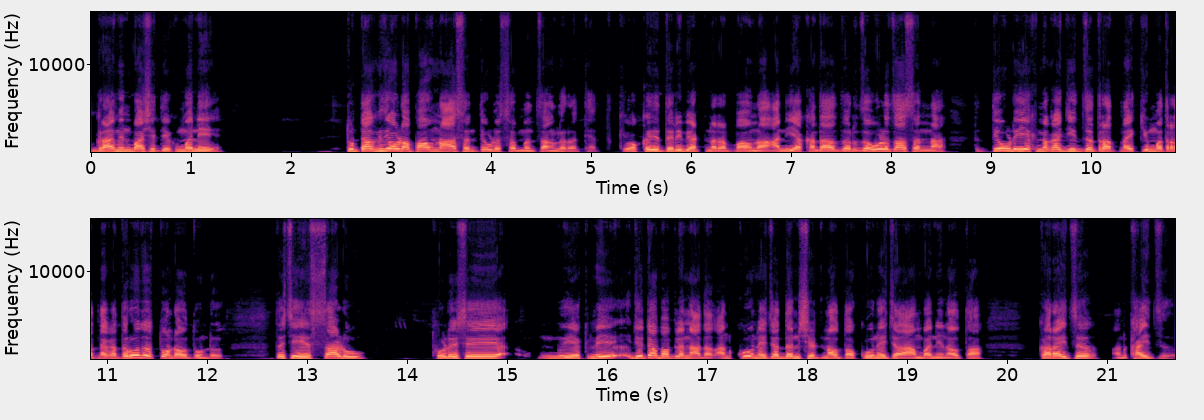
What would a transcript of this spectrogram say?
ग्रामीण भाषेत एक म्हणे तुटाक जेवढा पाहुणा असन तेवढं संबंध चांगलं राहतात किंवा कधीतरी भेटणारा पाहुणा आणि एखादा जर जवळच असन ना तर तेवढी एकमेकाची इज्जत राहत नाही किंमत राहत नाही का तर रोजच तोंडावर तोंड. तसे हे साडू थोडेसे एकमे जे आपल्या नादात. आणि कोण ह्याच्या दनशेट नव्हता कोण याच्या अंबानी नव्हता करायचं आणि खायचं.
